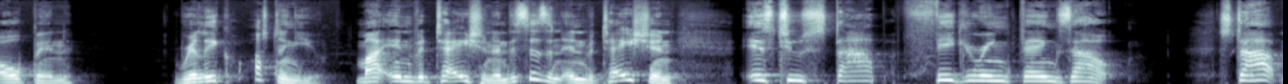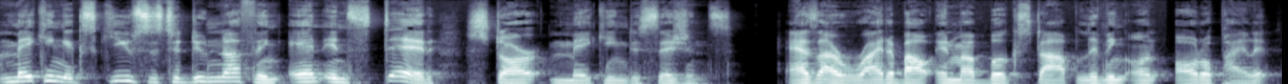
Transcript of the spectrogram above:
open really costing you? My invitation, and this is an invitation, is to stop figuring things out. Stop making excuses to do nothing and instead start making decisions. As I write about in my book, Stop Living on Autopilot,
